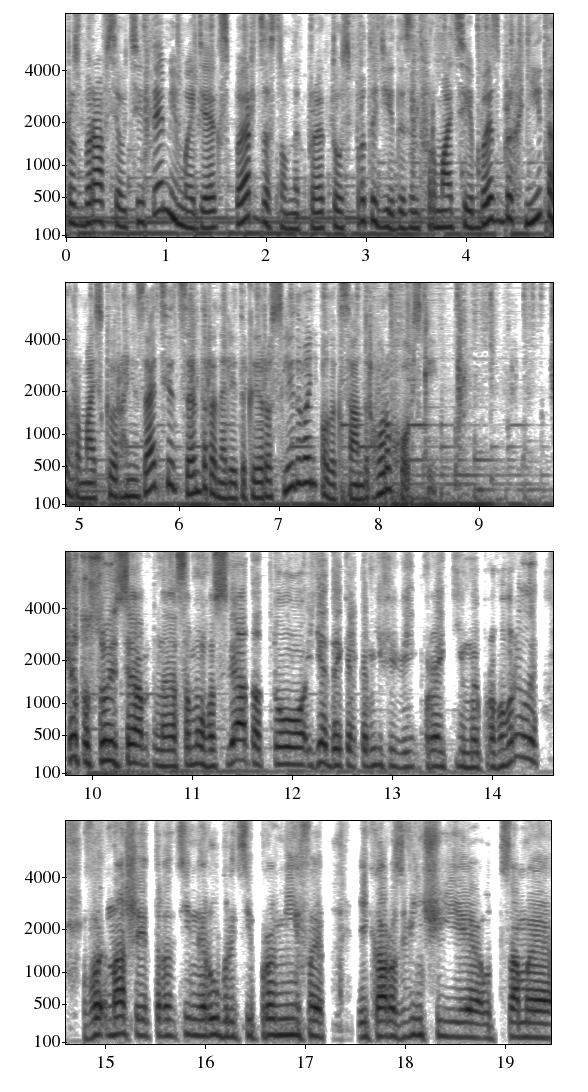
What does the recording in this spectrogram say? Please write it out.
розбирався у цій темі медіаексперт, засновник проекту з протидії дезінформації без брехні та громадської організації Центр аналітики і розслідувань Олександр Гороховський. Що стосується е, самого свята, то є декілька міфів, про які ми проговорили в нашій традиційній рубриці про міфи, яка розвінчує от саме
